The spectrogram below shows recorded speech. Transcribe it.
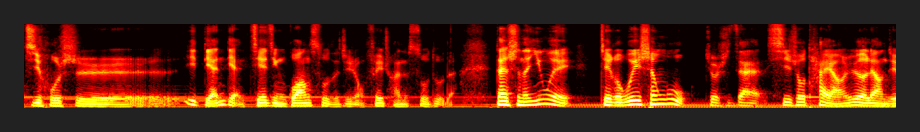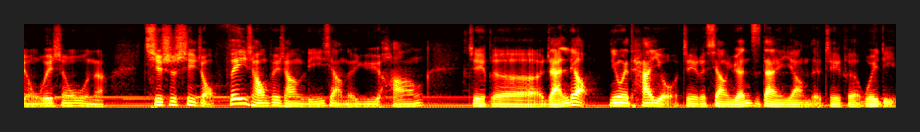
几乎是一点点接近光速的这种飞船的速度的。但是呢，因为这个微生物就是在吸收太阳热量这种微生物呢，其实是一种非常非常理想的宇航。这个燃料，因为它有这个像原子弹一样的这个威力，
